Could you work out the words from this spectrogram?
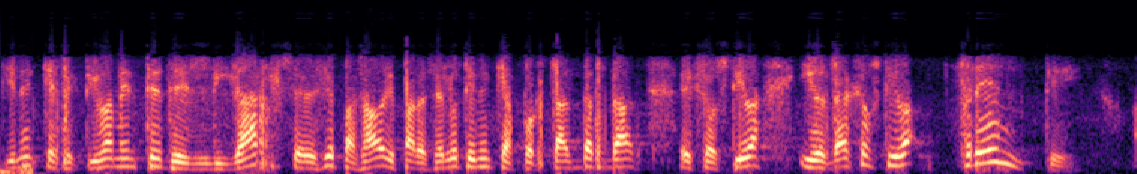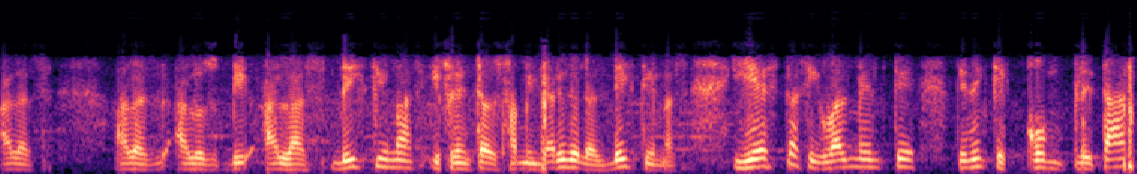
tienen que efectivamente desligarse de ese pasado y para hacerlo tienen que aportar verdad exhaustiva y verdad exhaustiva frente a las a las, a, los, a las víctimas y frente a los familiares de las víctimas. Y estas igualmente tienen que completar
